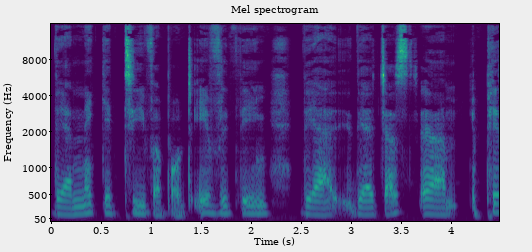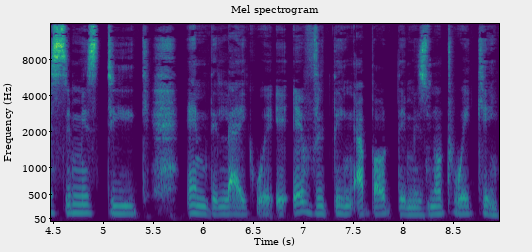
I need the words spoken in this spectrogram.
they are negative about everything. They are they are just um, pessimistic, and the like Where everything about them is not working.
